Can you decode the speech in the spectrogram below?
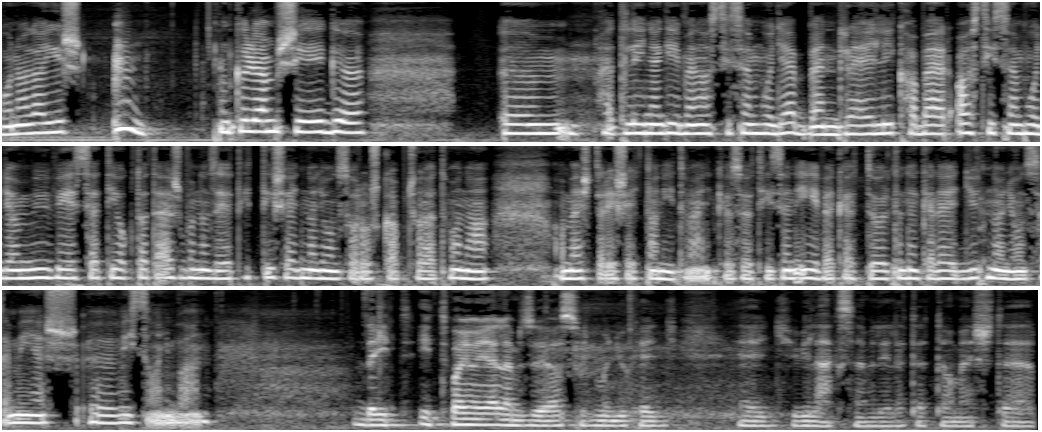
vonala is. Különbség Öm, hát lényegében azt hiszem, hogy ebben rejlik, ha bár azt hiszem, hogy a művészeti oktatásban azért itt is egy nagyon szoros kapcsolat van a, a mester és egy tanítvány között, hiszen éveket töltenek el együtt nagyon személyes viszonyban. De itt, itt vajon jellemző az, hogy mondjuk egy, egy világszemléletet a mester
